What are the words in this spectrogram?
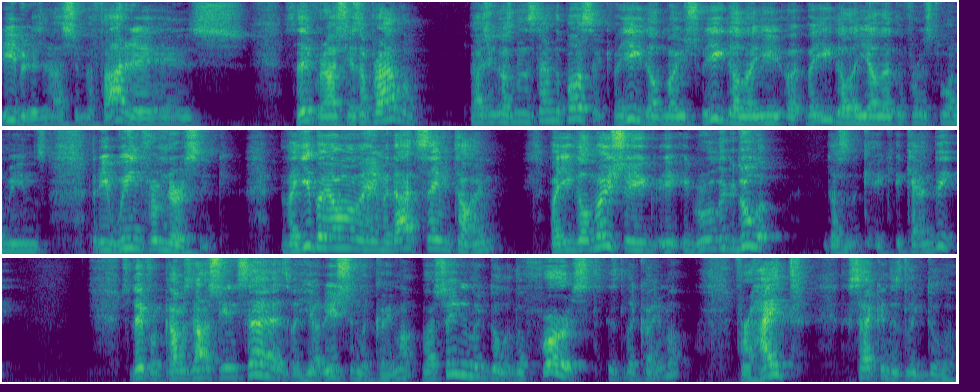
Ibn is Rashi Mefarish. So therefore Rashi has a problem. Rashi doesn't understand the pasuk. The first one means that he weaned from nursing. At that same time, Vayigdal Moshe, he, grew Ligdula. Doesn't it, it can't be. So therefore comes Rashi and says. The first is Lekaima for height. The second is Ligdula.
